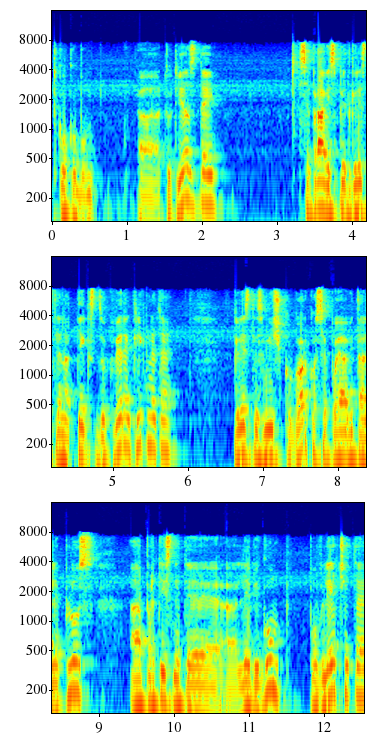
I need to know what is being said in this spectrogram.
tako kot bom uh, tudi jaz zdaj. Se pravi, spet greste na tekst z okvirem, kliknete, greste z miško gor, ko se pojavi tale plus, pritisnete levi gumb, povlečete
